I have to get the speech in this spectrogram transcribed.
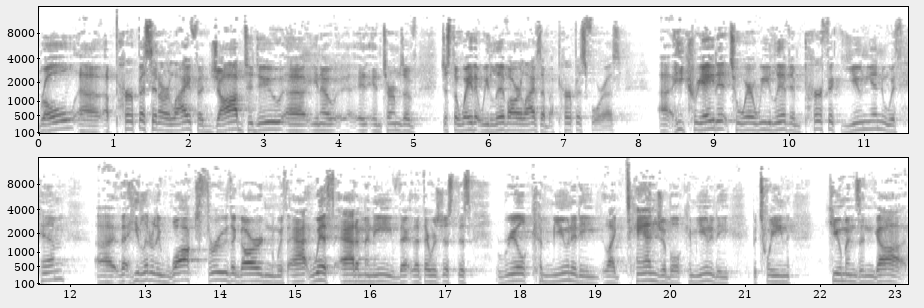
role, uh, a purpose in our life, a job to do, uh, you know, in, in, terms of just the way that we live our lives, a purpose for us. Uh, he created it to where we lived in perfect union with Him. Uh, that he literally walked through the garden with, with Adam and Eve, that, that there was just this real community, like tangible community between humans and God.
